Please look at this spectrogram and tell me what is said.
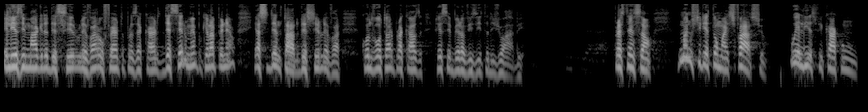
Elias e Magda desceram, levaram a oferta para Zé Carlos. Desceram mesmo, porque lá Penel é acidentado. Desceram, levaram. Quando voltaram para casa, receberam a visita de Joabe. Presta atenção. Mas não seria tão mais fácil o Elias ficar com,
